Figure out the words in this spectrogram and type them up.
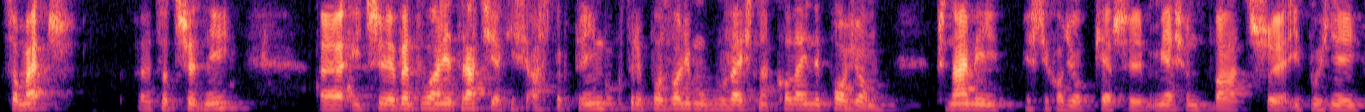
co mecz, co trzy dni i czy ewentualnie traci jakiś aspekt treningu, który pozwoli mu wejść na kolejny poziom, przynajmniej jeśli chodzi o pierwszy miesiąc, dwa, trzy i później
